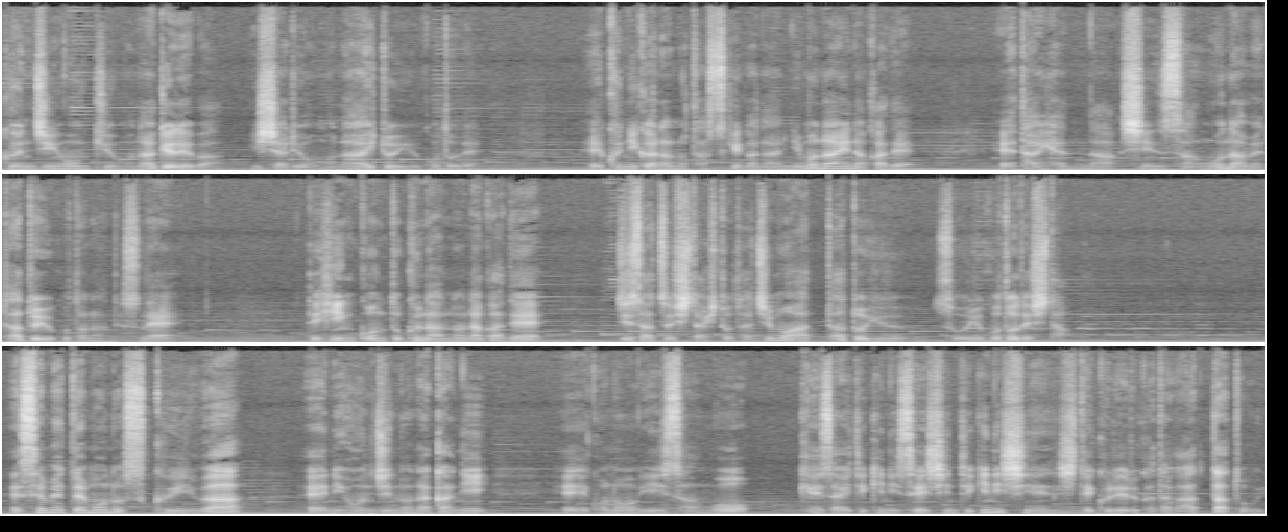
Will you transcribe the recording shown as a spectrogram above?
軍人恩給もなければ慰謝料もないということで、国からの助けが何にもない中で、大変な辛酸をなめたということなんですね。で貧困と苦難の中で自殺した人たちもあったというそういうことでした。せめてもの救いは、日本人の中に、このイーさんを経済的に精神的に支援してくれる方があったという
